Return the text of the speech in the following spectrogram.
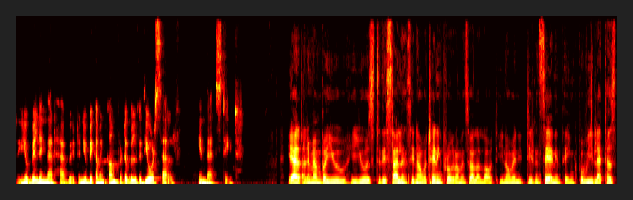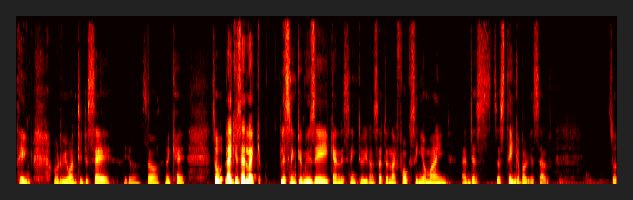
you're building that habit and you're becoming comfortable with yourself in that state Yeah, I remember you, used this silence in our training program as well a lot. You know, when you didn't say anything, but we let us think what we wanted to say. You know, so okay. So, like you said, like listening to music and listening to you know certain like focusing your mind and just just think about yourself so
